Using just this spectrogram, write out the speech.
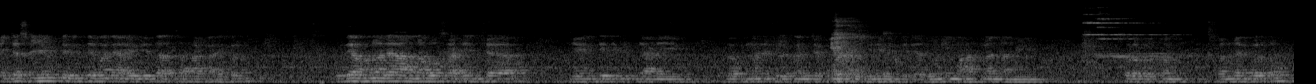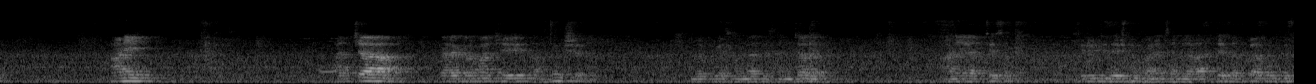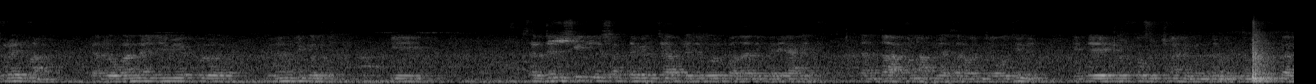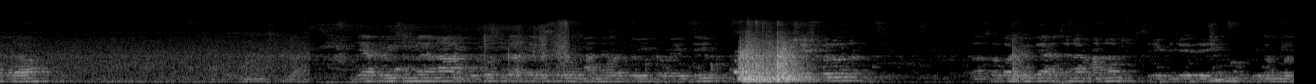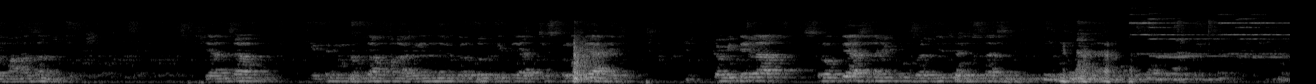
यांच्या संयुक्त विद्यमाने आयोजित आजचा हा कार्यक्रम. उद्या होणाऱ्या अण्णाभाऊ साठेंच्या जयंतीनिमित्त आणि लोकमान्य टिळकांच्या पुण्यतिथीनिमित्त त्या दोन्ही महात्म्यांना मी सर्वप्रथम वंदन करतो. आणि आजच्या कार्यक्रमाचे अध्यक्ष लोकप्रिय संघाचे संचालक आणि आजचे सत् श्रीजी देशमुख आणि संघ आजचे सत्कारपूर्ती सुरेश मान त्या दोघांनाही मी एक विनंती करतो. की सर्जनशील शब्दवेचे आपले जे दोन पदाधिकारी आहेत त्यांचा आपण आपल्या सर्वांच्या वतीने इथे पुष्पगुच्छ आणि गंधर्व करावा. या कवी संमेलनात उपस्थित असलेले सर्व मान्यवर कवी कवयित्री विशेष करून अ, सौभाग्यवती अर्चना मानव श्री विजय देशमुख दिगंबर महाजन यांचा इथे मुद्दा आपण अभिनंदन करतो की ते आजचे श्रोते आहेत. कवितेला श्रोते असणं हे खूप गरजेची गोष्ट असते.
